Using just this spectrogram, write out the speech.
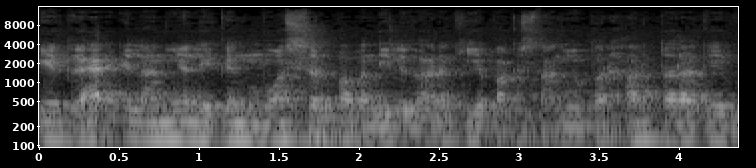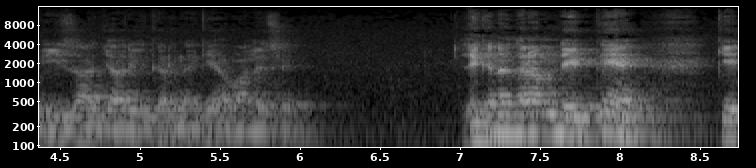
एक गैर एलानिया लेकिन मौसर पाबंदी लगा रखी है पाकिस्तानियों पर हर तरह के वीज़ा जारी करने के हवाले से। लेकिन अगर हम देखते हैं कि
